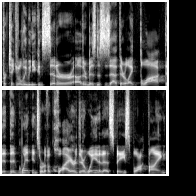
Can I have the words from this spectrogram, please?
particularly when you consider other businesses out there like Block that, that went and sort of acquired their way into that space. Block buying,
